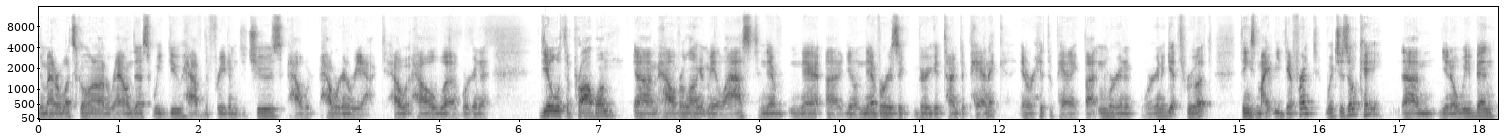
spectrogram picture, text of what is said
no matter what's going on around us, we do have the freedom to choose how we're, how we're going to react, how, how uh, we're going to deal with the problem, um, however long it may last. Never, ne- uh, you know, never is a very good time to panic or hit the panic button. We're gonna we're gonna get through it. Things might be different, which is okay. Um, you know, we've been,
